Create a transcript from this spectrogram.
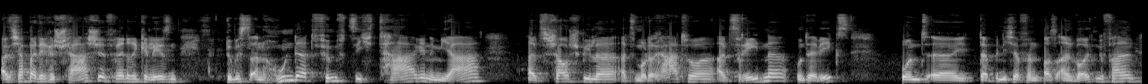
Also ich habe bei der Recherche, Frederik, gelesen, du bist an 150 Tagen im Jahr als Schauspieler, als Moderator, als Redner unterwegs. Und äh, da bin ich ja von, aus allen Wolken gefallen.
